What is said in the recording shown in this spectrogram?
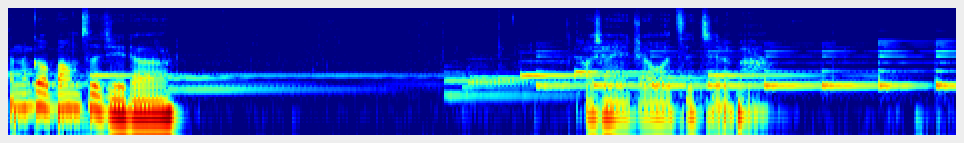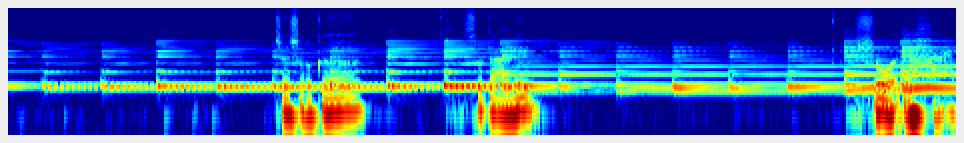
还能够帮自己的，好像也只有我自己了吧。这首歌，苏打绿，是我的海，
